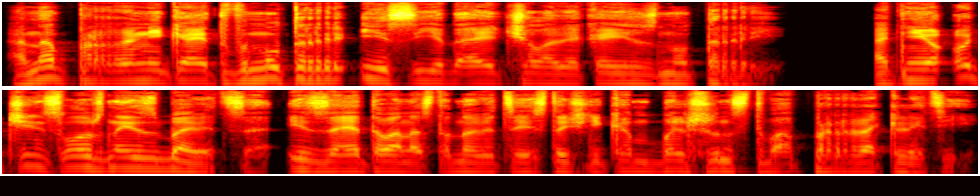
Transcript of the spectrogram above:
«Она проникает внутрь и съедает человека изнутри. От нее очень сложно избавиться, из-за этого она становится источником большинства проклятий.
